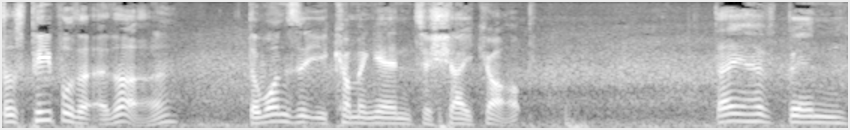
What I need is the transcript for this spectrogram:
Those people that are there, the ones that you're coming in to shake up, they have been.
